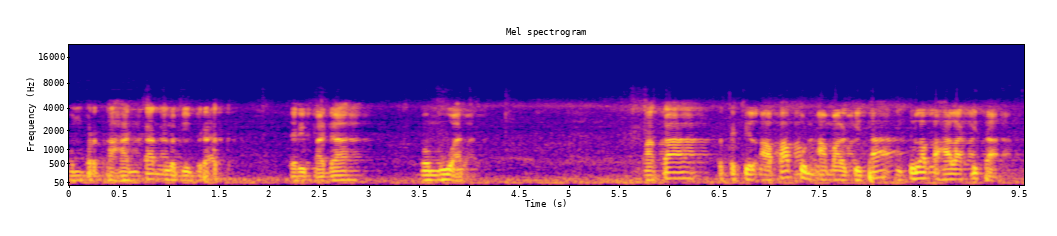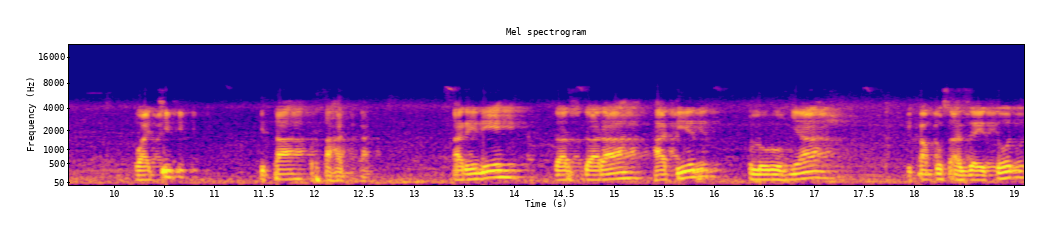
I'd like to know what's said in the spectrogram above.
Mempertahankan lebih berat daripada membuat. Maka sekecil apa pun amal kita itulah pahala kita wajib kita pertahankan. Hari ini saudara-saudara hadir seluruhnya di kampus Az-Zaitun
